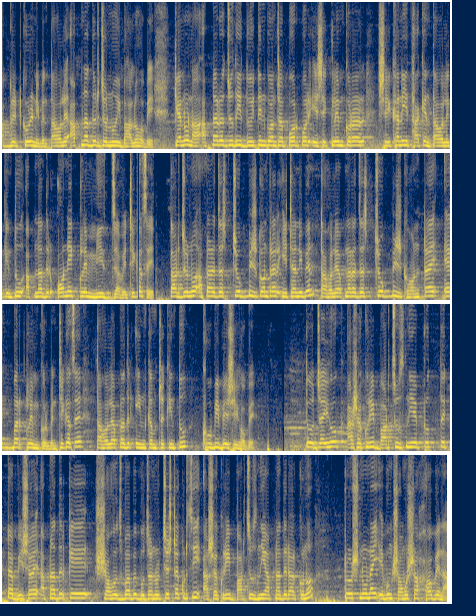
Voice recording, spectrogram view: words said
আপগ্রেড করে নেবেন, তাহলে আপনাদের জন্যই ভালো হবে। কেননা, আপনারা যদি দুই তিন ঘণ্টা পর পর এসে ক্লেম করার সেখানেই থাকেন, তাহলে কিন্তু আপনাদের অনেক ক্লেম মিস যাবে, ঠিক আছে? তার জন্য আপনারা জাস্ট চব্বিশ ঘণ্টার ইটা নেবেন, তাহলে আপনারা জাস্ট চব্বিশ ঘন্টায় একবার ক্লেম করবেন, ঠিক আছে? তাহলে আপনাদের ইনকামটা কিন্তু খুবই বেশি হবে। তো যাই হোক, আশা করি বারচুজ নিয়ে প্রত্যেকটা বিষয় আপনাদেরকে সহজভাবে বোঝানোর চেষ্টা করছি। আশা করি বারচুজ নিয়ে আপনাদের আর কোনো প্রশ্ন নাই এবং সমস্যা হবে না।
